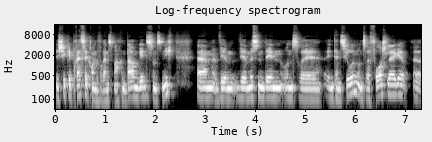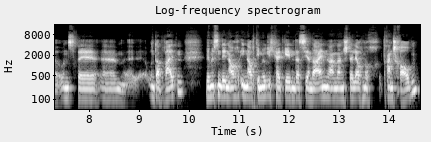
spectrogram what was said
eine schicke Pressekonferenz machen. Darum geht es uns nicht. Ähm, wir, wir müssen denen unsere Intentionen, unsere Vorschläge, äh, unsere ähm, äh, unterbreiten. Wir müssen denen auch, ihnen auch die Möglichkeit geben, dass sie an der einen oder anderen Stelle auch noch dran schrauben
